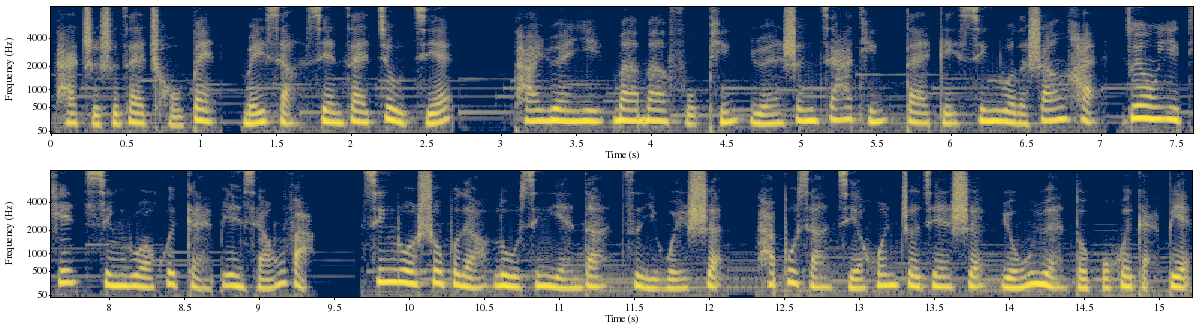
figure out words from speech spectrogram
他只是在筹备，没想现在就结。他愿意慢慢抚平原生家庭带给心若的伤害，总有一天心若会改变想法。心若受不了陆星言的自以为是，他不想结婚这件事永远都不会改变。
